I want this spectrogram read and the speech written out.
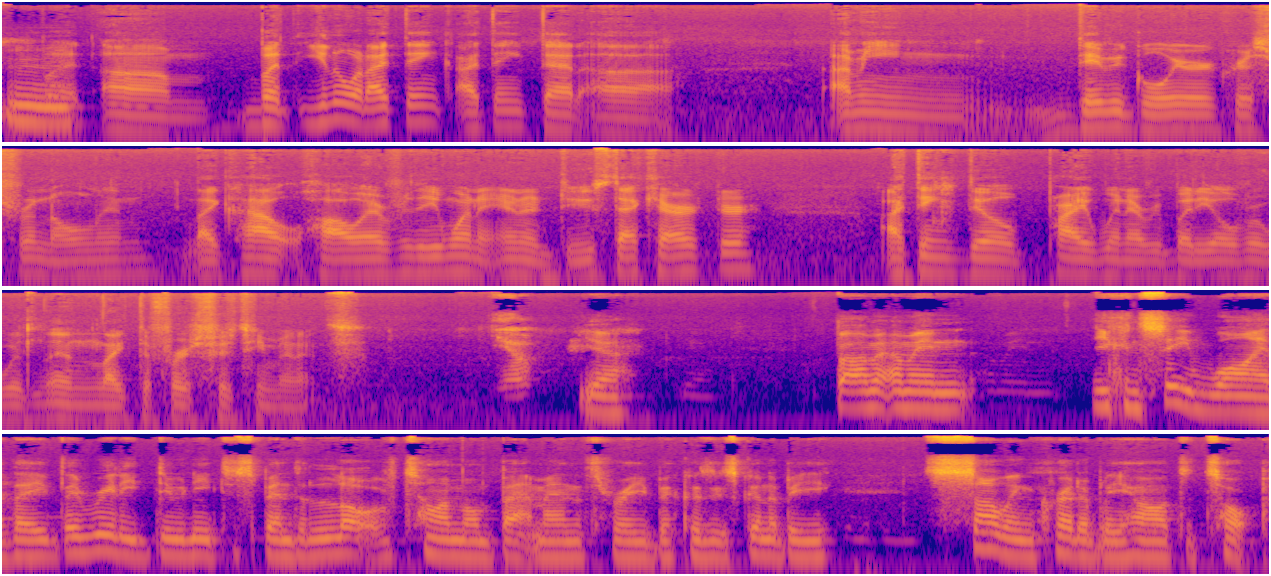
Mm. But um, but you know what I think? I think that uh, I mean, David Goyer, Christopher Nolan, like how however they want to introduce that character, I think they'll probably win everybody over within like the first fifteen minutes. Yep. Yeah, but I mean, I mean, you can see why they they really do need to spend a lot of time on Batman Three because it's going to be so incredibly hard to top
